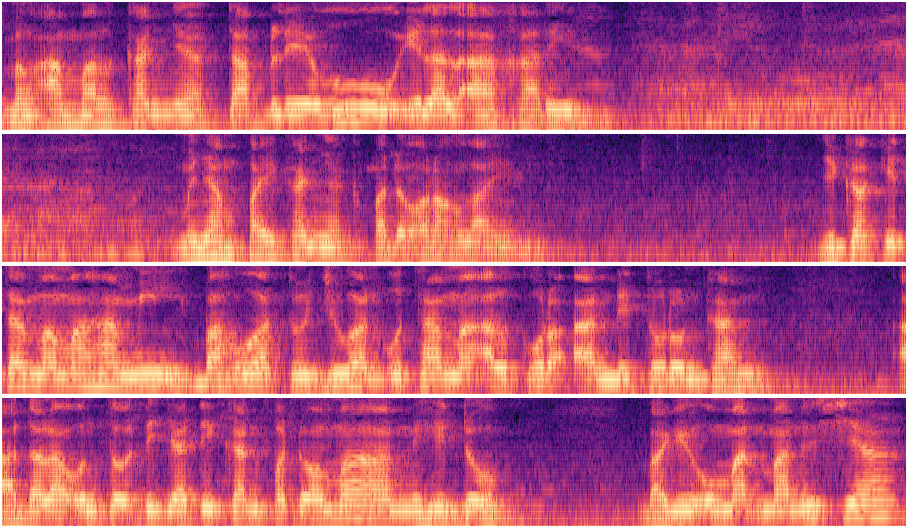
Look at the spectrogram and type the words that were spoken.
Mengamalkannya. Tablighu ilal akharin Menyampaikannya kepada orang lain Jika kita memahami bahawa tujuan utama Al-Quran diturunkan Adalah untuk dijadikan pedoman hidup bagi umat manusia,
